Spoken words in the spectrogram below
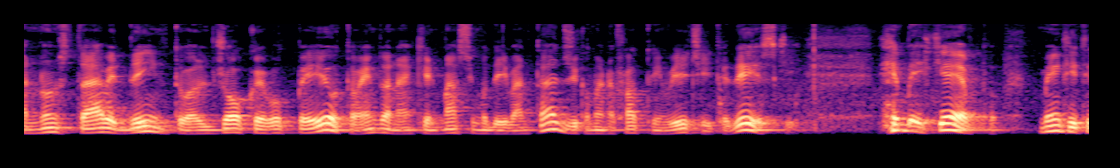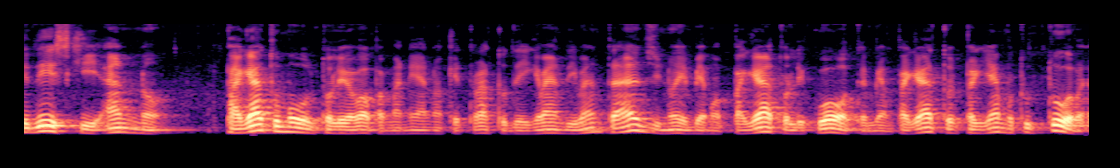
a non stare dentro al gioco europeo traendone anche il massimo dei vantaggi come hanno fatto invece i tedeschi e beh, certo, mentre i tedeschi hanno pagato molto l'Europa, ma ne hanno anche tratto dei grandi vantaggi, noi abbiamo pagato le quote, abbiamo pagato, paghiamo tuttora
